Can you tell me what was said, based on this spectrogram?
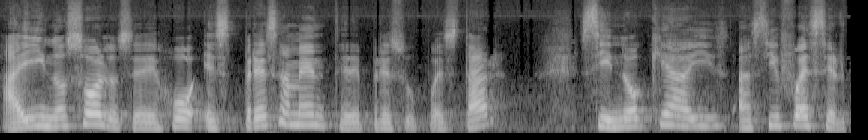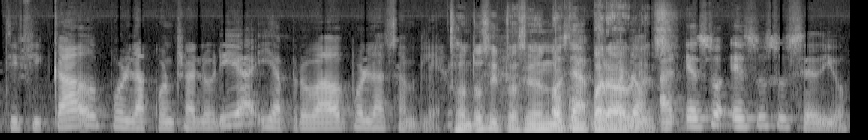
Ahí no solo se dejó expresamente de presupuestar, sino que ahí así fue certificado por la Contraloría y aprobado por la Asamblea. Son dos situaciones no comparables. eso, eso sucedió.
